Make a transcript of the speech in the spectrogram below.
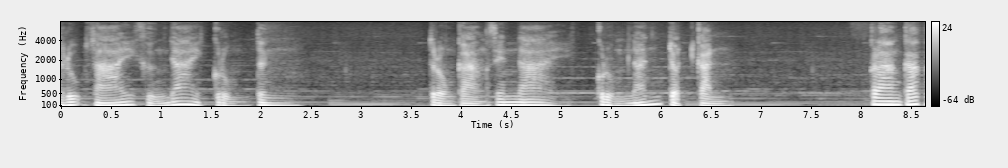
ทะลุซ้ายขึงได้กลุ่มตึง ตรงกลางเส้นได้กลุ่มนั้นจดกัน กลางกัก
